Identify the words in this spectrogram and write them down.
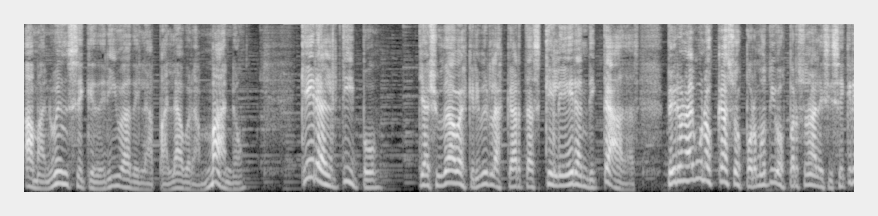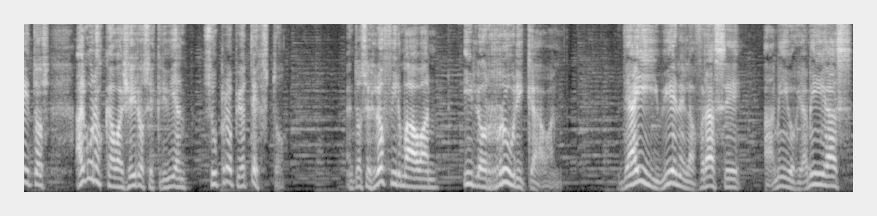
amanuense que deriva de la palabra mano, que era el tipo que ayudaba a escribir las cartas que le eran dictadas, pero en algunos casos por motivos personales y secretos, algunos caballeros escribían su propio texto. Entonces lo firmaban y lo rubricaban. De ahí viene la frase, amigos y amigas,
